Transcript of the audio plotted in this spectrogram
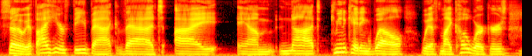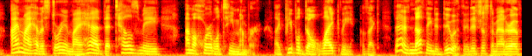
So if I hear feedback that I am not communicating well with my coworkers, I might have a story in my head that tells me I'm a horrible team member. Like people don't like me. I was like, that has nothing to do with it. It's just a matter of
